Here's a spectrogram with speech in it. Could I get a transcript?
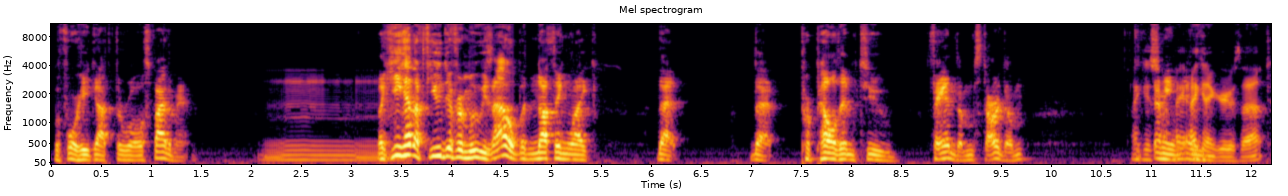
before he got the role of Spider Man. Mm. Like he had a few different movies out, but nothing like that that propelled him to fandom, stardom. I guess I I, mean, I, and- can agree with that.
